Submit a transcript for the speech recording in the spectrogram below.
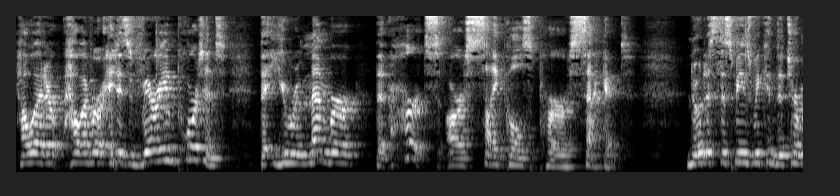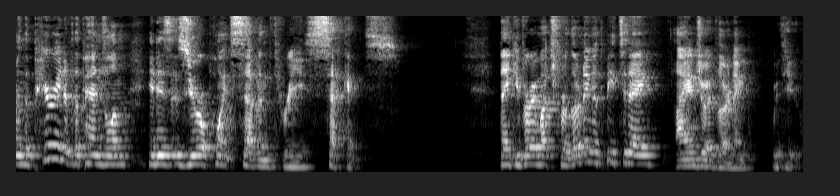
However, however, it is very important that you remember that hertz are cycles per second. Notice this means we can determine the period of the pendulum. It is 0.73 seconds. Thank you very much for learning with me today. I enjoyed learning with you.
